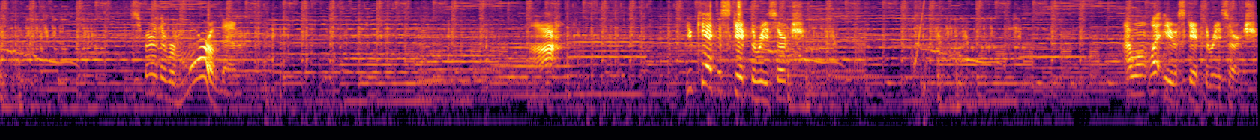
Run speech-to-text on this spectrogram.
I swear there were more of them. Ah. You can't escape the research. I won't let you escape the research.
